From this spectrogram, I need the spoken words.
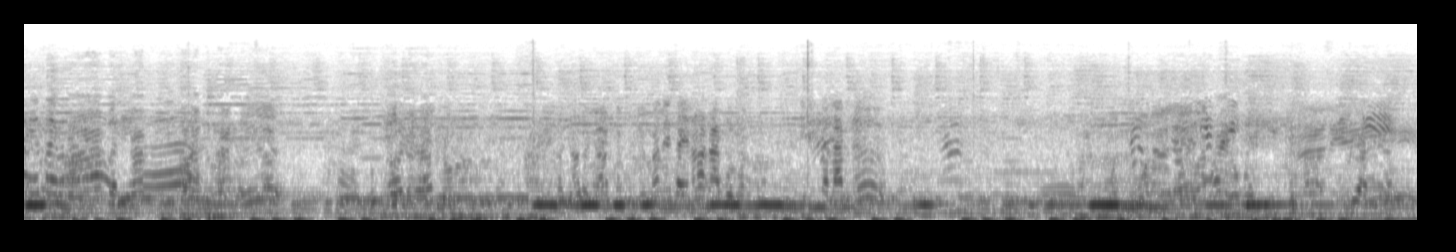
เรีครับสวัสดีครับครับคุณท่านเลยทุกคนนะครับมาในใส่นอครับผมยินดีต้อนรับเด้อใน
